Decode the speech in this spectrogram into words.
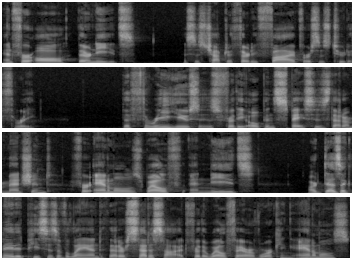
and for all their needs. This is chapter 35, verses 2 to 3. The three uses for the open spaces that are mentioned for animals, wealth, and needs are designated pieces of land that are set aside for the welfare of working animals,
